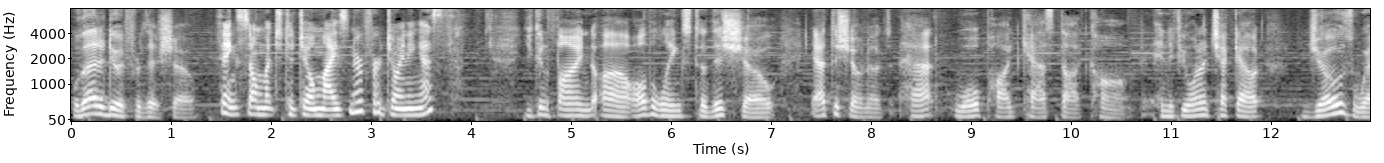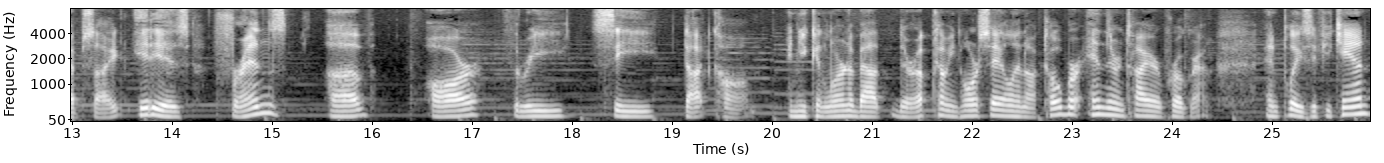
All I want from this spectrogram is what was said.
Well, that'll do it for this show. Thanks so much to Joe Meisner for joining us. You can find uh, all the links to this show at the show notes at whoapodcast.com. And if you want to check out Joe's website, it is friendsofr3c.com. And you can learn about their upcoming horse sale in October and their entire program. And please, if you can,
